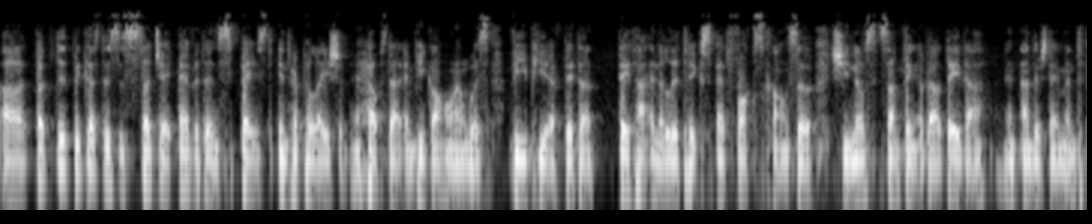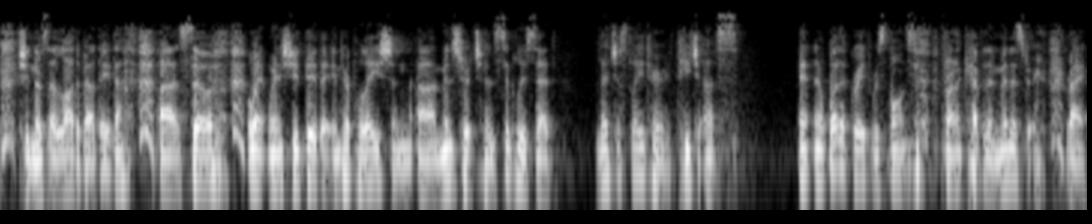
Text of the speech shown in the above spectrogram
Uh, but th because this is such a evidence-based interpellation, it helps that MP Gao Hong'an was VP of data data analytics at Foxconn, so she knows something about data, an understatement. She knows a lot about data. Uh, so when, when she did the interpellation, uh, Minister Chen simply said, legislator, teach us. And, and, what a great response from a cabinet minister, right?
